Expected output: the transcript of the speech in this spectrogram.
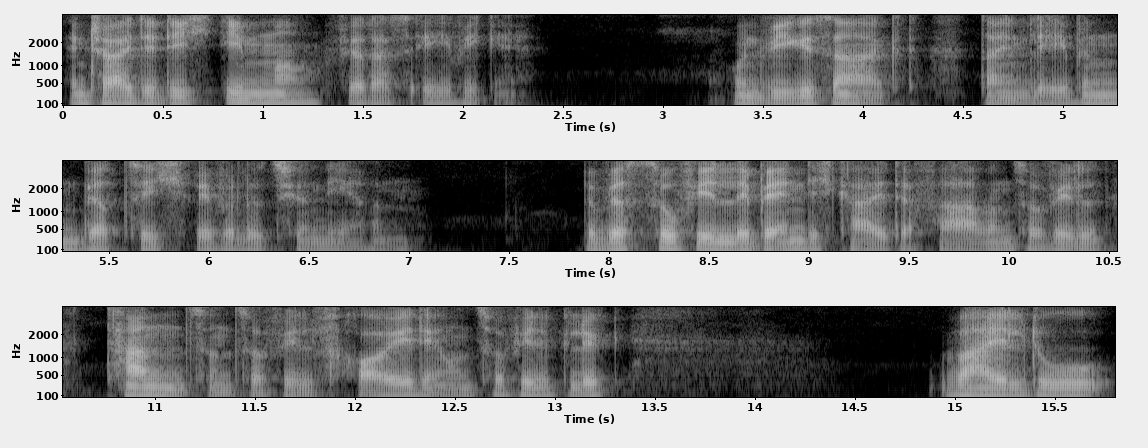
Entscheide dich immer für das Ewige. Und wie gesagt, dein Leben wird sich revolutionieren. Du wirst so viel Lebendigkeit erfahren, so viel Tanz und so viel Freude und so viel Glück, weil du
